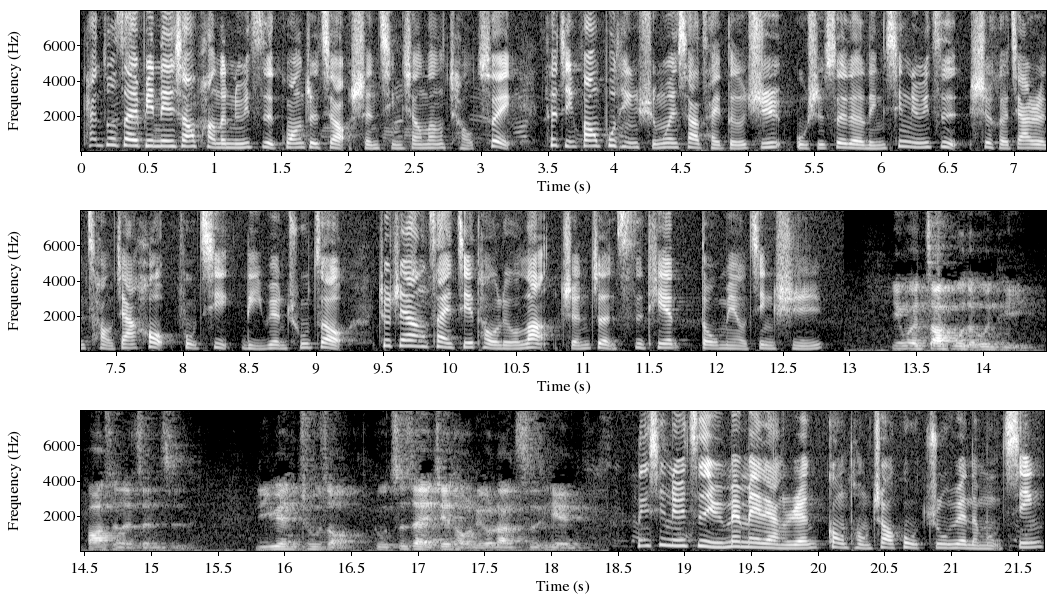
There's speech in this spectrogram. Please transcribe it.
瘫坐在变电箱旁的女子光着脚，神情相当憔悴。在警方不停询问下，才得知五十岁的林姓女子是和家人吵架后负气离院出走，就这样在街头流浪整整四天都没有进食。因为照顾的问题发生了争执，离院出走，独自在街头流浪四天。林姓女子与妹妹两人共同照顾住院的母亲，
